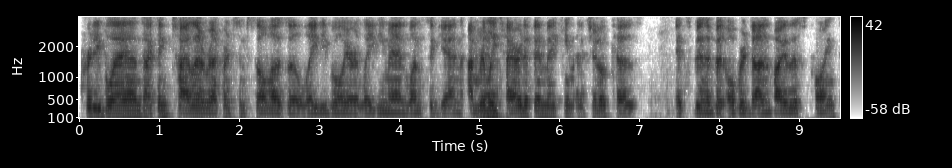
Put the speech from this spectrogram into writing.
pretty bland. I think Tyler referenced himself as a lady boy or lady man once again. I'm really tired of him making that joke because it's been a bit overdone by this point.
